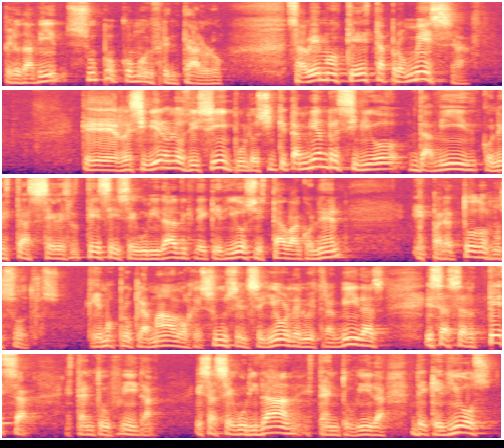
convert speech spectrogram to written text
pero David supo cómo enfrentarlo. Sabemos que esta promesa que recibieron los discípulos y que también recibió David con esta certeza y seguridad de que Dios estaba con él, es para todos nosotros que hemos proclamado a Jesús el Señor de nuestras vidas, esa certeza está en tu vida, esa seguridad está en tu vida de que Dios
